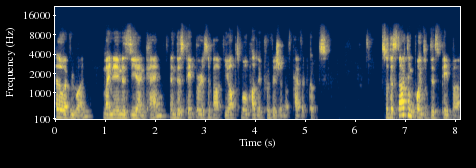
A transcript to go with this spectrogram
Hello, everyone. My name is Zi Yang Kang, and this paper is about the optimal public provision of private goods. So the starting point of this paper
